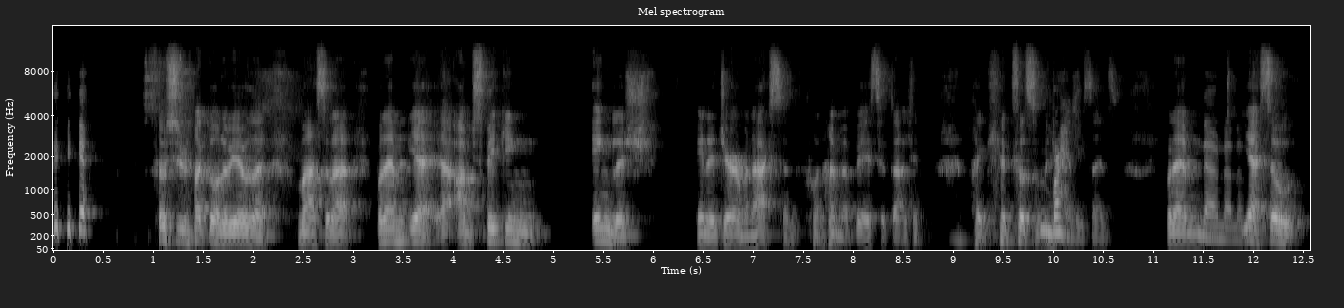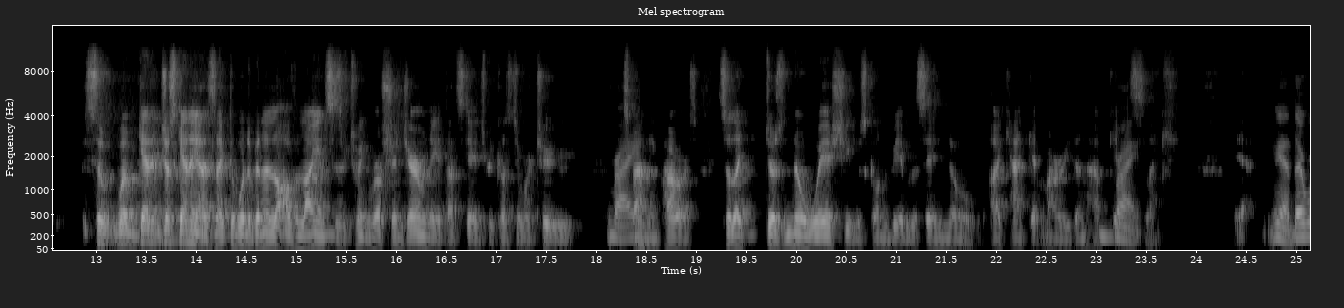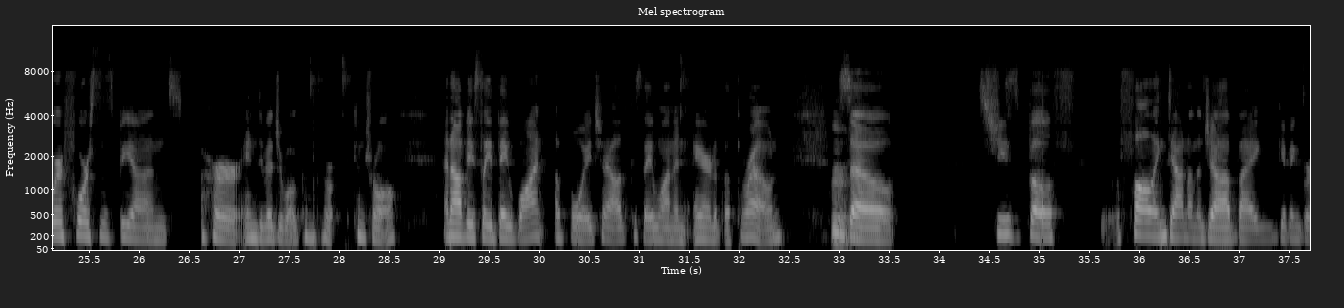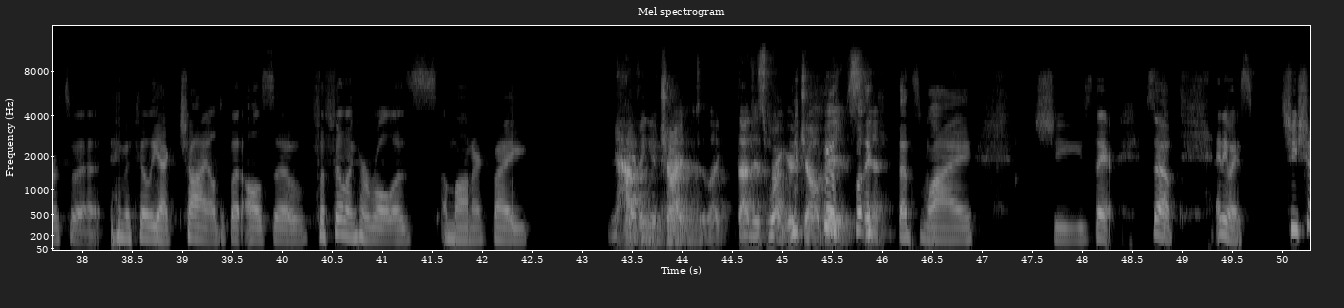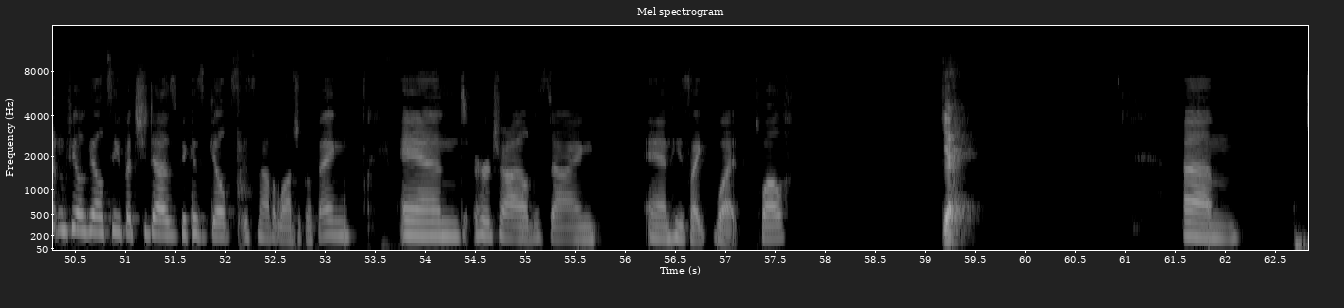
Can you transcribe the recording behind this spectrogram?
yeah. So she's not going to be able to master that. But um, yeah, I'm speaking English in a German accent when I'm a base Italian. Like it doesn't make right. any sense. But um, no, no, no. Yeah, so so when getting just getting at it, like there would have been a lot of alliances between Russia and Germany at that stage because there were two right. expanding powers. So like, there's no way she was going to be able to say no. I can't get married and have kids. Right. Like, yeah, yeah. There were forces beyond her individual com- control, and obviously they want a boy child because they want an heir to the throne. Mm. So she's both falling down on the job by giving birth to a hemophiliac child, but also fulfilling her role as a monarch by having a child. Like that is what right. your job is. like, yeah. That's why she's there. So, anyways, she shouldn't feel guilty, but she does because guilt is not a logical thing. And her child is dying, and he's like, what, 12? Yeah. Um,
